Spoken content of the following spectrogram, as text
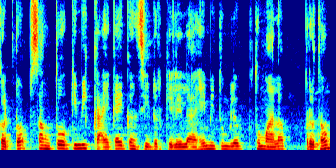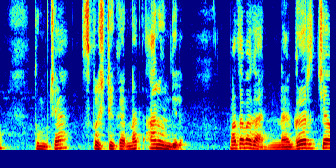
कट ऑफ सांगतो की मी काय काय कन्सिडर केलेलं आहे. मी तुमले तुम्हाला प्रथम तुमच्या स्पष्टीकरणात आणून दिलं. मग आता बघा नगरच्या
